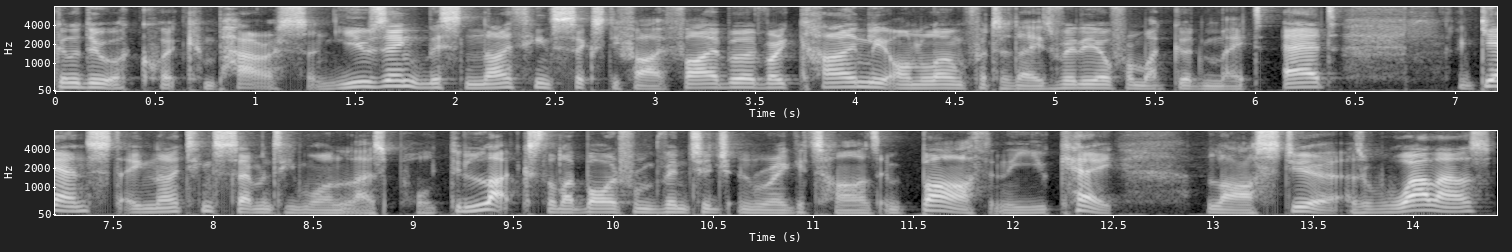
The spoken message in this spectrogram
going to do a quick comparison using this 1965 Firebird, very kindly on loan for today's video from my good mate Ed, against a 1971 Les Paul Deluxe that I borrowed from Vintage and Rare Guitars in Bath in the UK last year, as well as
